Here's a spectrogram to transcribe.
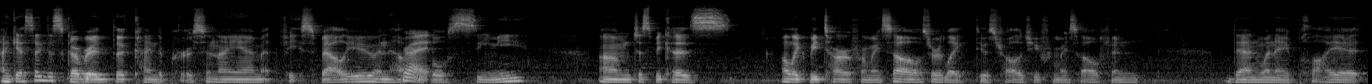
I guess I discovered the kind of person I am at face value and how Right. people see me. Um, just because I'll like read tarot for myself or like do astrology for myself, and then when I apply it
